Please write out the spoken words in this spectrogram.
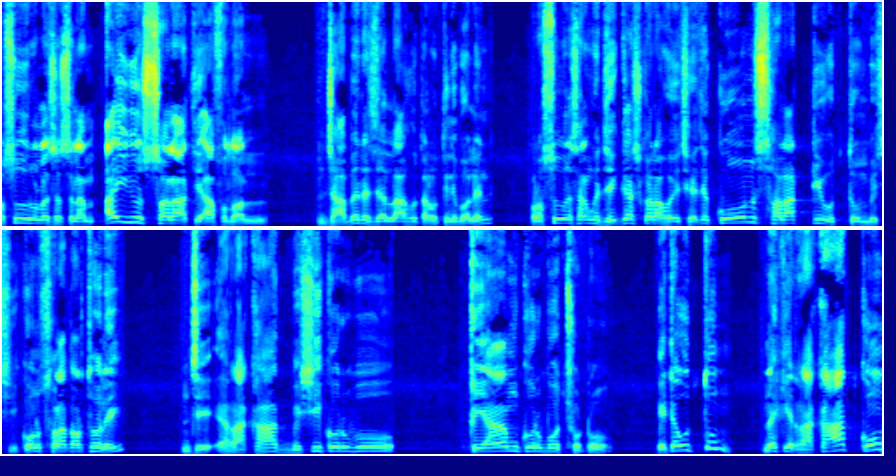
رسول الله صلى الله عليه وسلم أي الصلاة أفضل জাবের রাজিয়াল্লাহ তাআলা তিনি বলেন রসুল সালামকে জিজ্ঞাসা করা হয়েছে যে কোন সলাদটি উত্তম বেশি কোন সলাৎ অর্থ হলেই যে রাকাত বেশি করব কেয়াম করব ছোট এটা উত্তম নাকি রাকাত কম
